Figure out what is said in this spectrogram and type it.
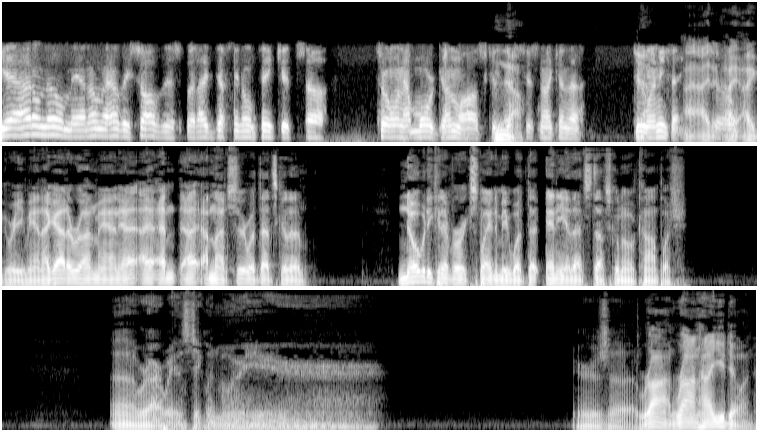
yeah, I don't know, man. I don't know how they solve this, but I definitely don't think it's uh, throwing out more gun laws because No. that's just not going to do anything. I, I, So- I, I agree, man. I got to run, man. I, I, I'm I, I'm not sure what that's gonna. Nobody can ever explain to me what that, any of that stuff's going to accomplish. Uh, where are we? Let's take one more here. Here's uh, Ron. Ron, how you doing?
